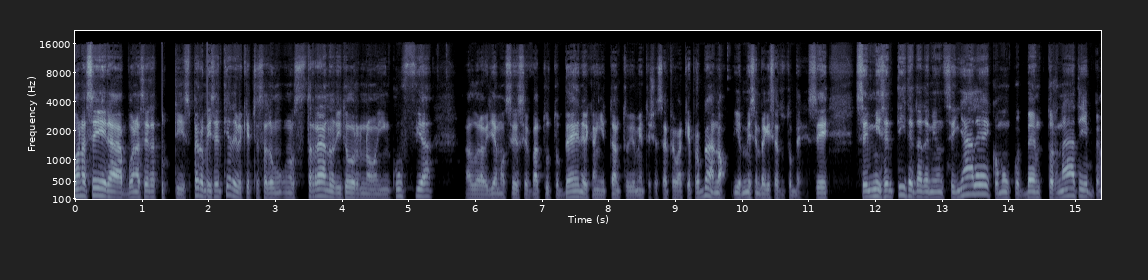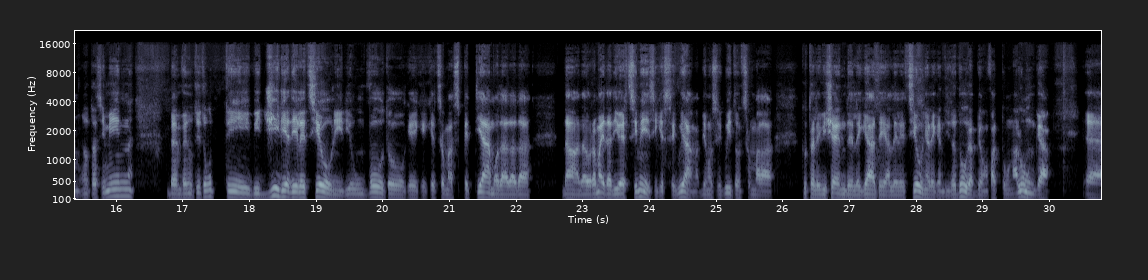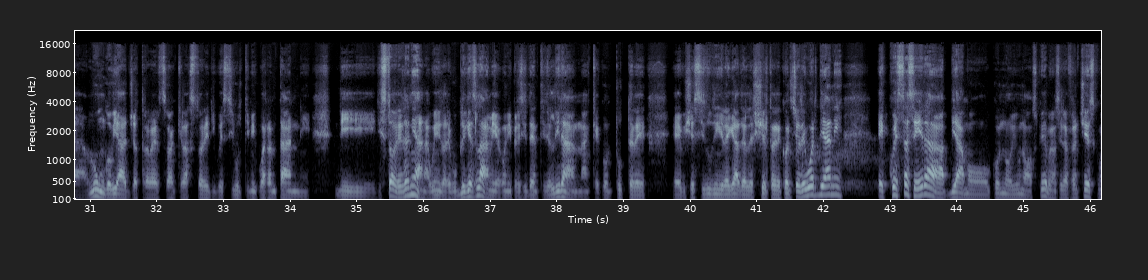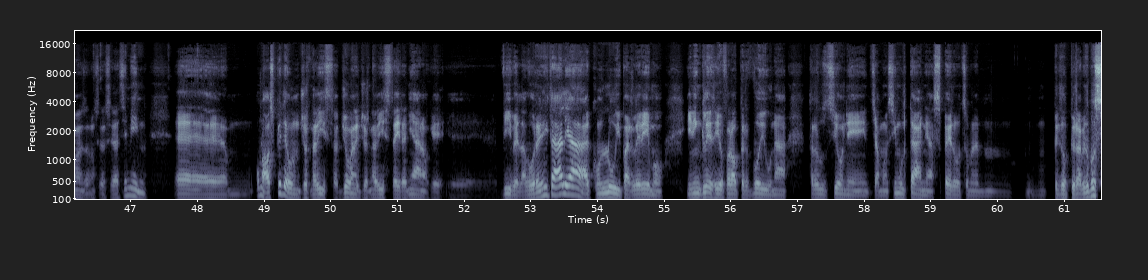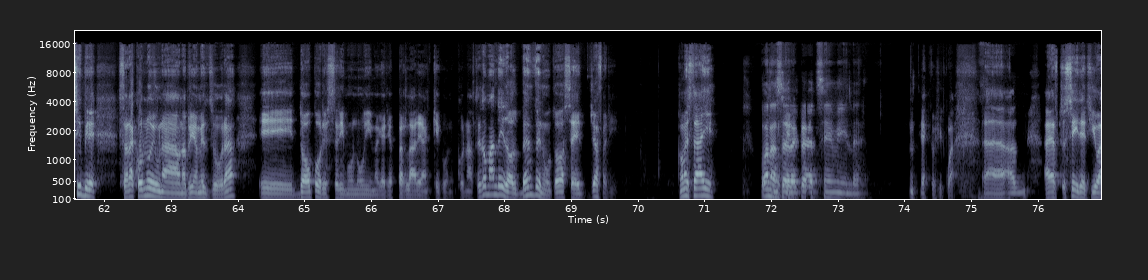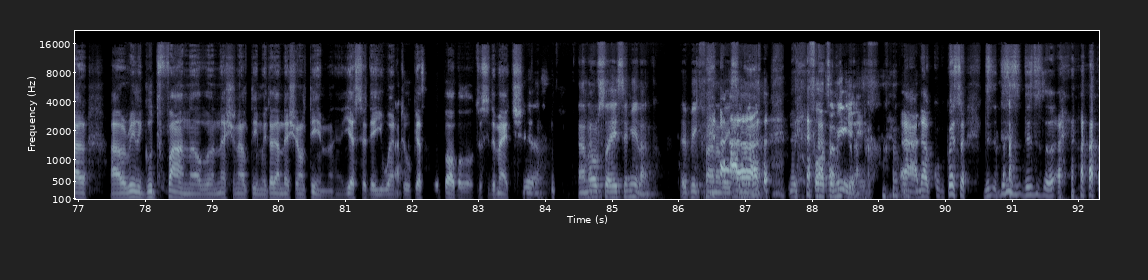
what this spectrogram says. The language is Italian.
Buonasera, buonasera a tutti. Spero mi sentiate perché c'è stato uno strano ritorno in cuffia. Allora, vediamo se, se, va tutto bene, perché ogni tanto ovviamente c'è sempre qualche problema. No, io, a me sembra che sia tutto bene. Se, se mi sentite, datemi un segnale. Comunque, bentornati, benvenuta Simin, benvenuti tutti. Vigilia di elezioni, di un voto che, che, che insomma aspettiamo da, da, da, da, oramai da diversi mesi, che seguiamo. Abbiamo seguito insomma la, tutte le vicende legate alle elezioni, alle candidature. Abbiamo fatto una lunga, eh, un lungo viaggio attraverso anche la storia di questi ultimi 40 anni di, di, storia iraniana, quindi la Repubblica Islamica, con i presidenti dell'Iran, anche con tutte le eh, vicissitudini legate alle scelte del Consiglio dei Guardiani. E questa sera abbiamo con noi un ospite, buonasera Francesco, buonasera Semin, eh, un ospite, un giornalista, giovane giornalista iraniano che eh, vive e lavora in Italia. Con lui parleremo in inglese, io farò per voi una traduzione diciamo, simultanea, spero insomma, per il più rapido possibile. Sarà con noi una, una, prima mezz'ora e dopo resteremo noi magari a parlare anche con, con altre domande. Io do il benvenuto a Sed Jafari. Come stai? Buonasera, Come grazie mille. Eccoci qua. Uh, I have to say that you are a really good fan of a national team, Italian national team. Yesterday you went to Piazza del Popolo to see the match. Yeah. And also AC Milan. A big fan of AC uh, Milan. Forza Milan. uh, no, questo, this, this is, this is, a,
